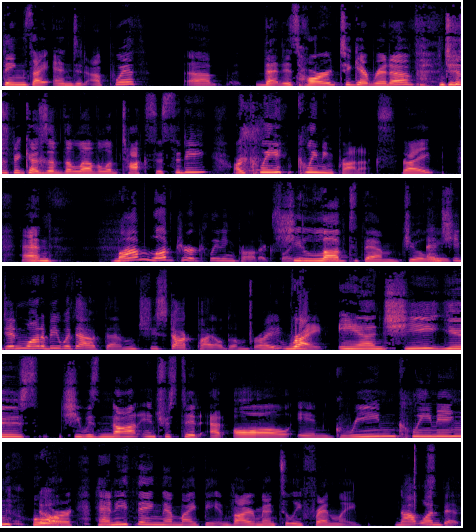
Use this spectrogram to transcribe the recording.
things I ended up with. Uh, that is hard to get rid of just because of the level of toxicity are clean cleaning products, right? And Mom loved her cleaning products. She loved them, Julie. And she didn't want to be without them. She stockpiled them, right? Right. And she used, she was not interested at all in green cleaning or no. anything that might be environmentally friendly. Not one bit.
